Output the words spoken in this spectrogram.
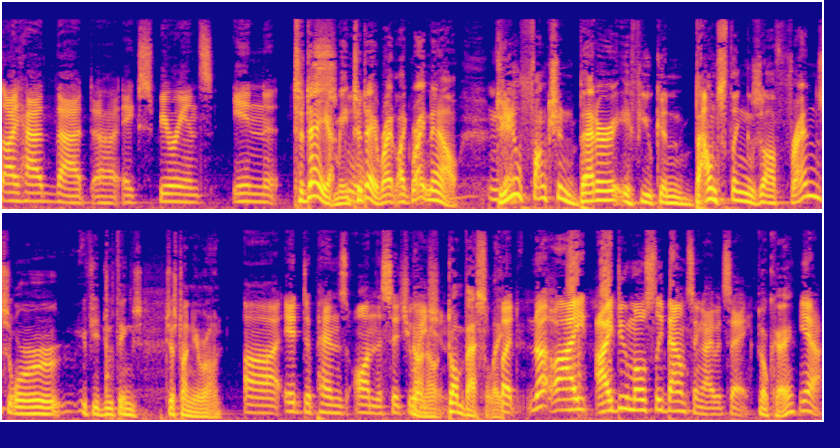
I had that uh, experience in Today, I mean, today, right? Like right now. Do Okay. you function better if you can bounce things off friends or if you do things just on your own? Uh, it depends on the No, situation. no, don't vacillate. But no, I I do mostly bouncing. I would say. okay. Yeah.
